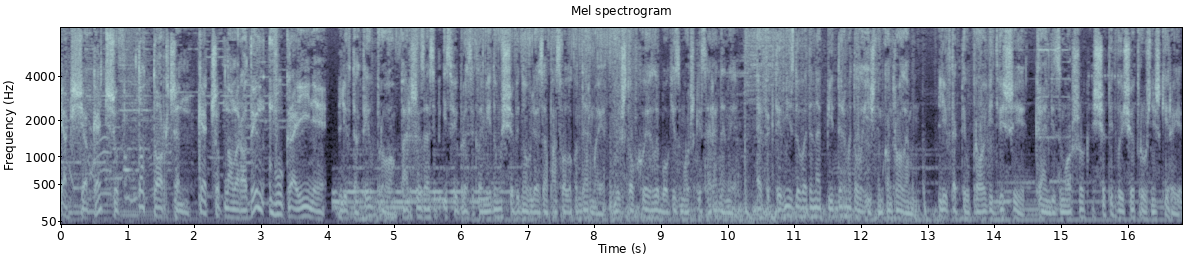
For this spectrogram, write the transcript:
Якщо кетчуп, то Торчин. Кетчуп номер один в Україні. Ліфтактив Про перший засіб із фіброцикламідом, що відновлює запас волокодерми, виштовхує глибокі зморшки середини. Ефективність доведена під дерматологічним контролем. Ліфтактив Про від Віши крем від зморшок, що підвищує пружні шкіри.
